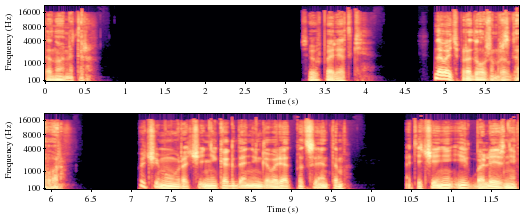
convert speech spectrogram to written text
тонометр. Все в порядке. Давайте продолжим разговор. Почему врачи никогда не говорят пациентам о течении их болезни?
